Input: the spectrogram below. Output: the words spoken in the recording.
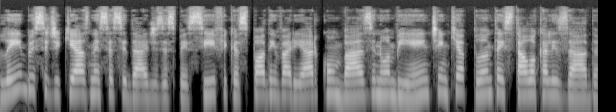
Lembre-se de que as necessidades específicas podem variar com base no ambiente em que a planta está localizada.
